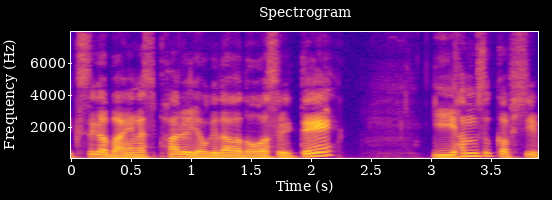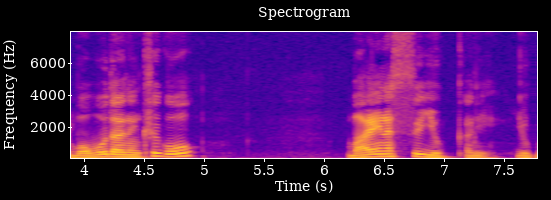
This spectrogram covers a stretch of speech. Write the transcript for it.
x가 마이너스 8을 여기다가 넣었을 때 이 함수 값이 뭐보다는 크고 마이너스 6 아니 6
